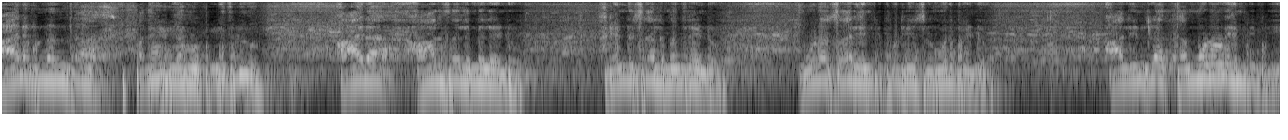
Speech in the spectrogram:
ఆయనకున్నంత పదవి వ్యామో పీడితుడు ఆయన ఆరు సార్లు ఎమ్మెల్యే అయిండు రెండు సార్లు మంత్రి అయ్యాడు మూడోసారి ఎంపీ పోటీ చేసిన ఓడిపోయాడు. వాళ్ళ ఇంట్లో తమ్ముడు ఎంపీపీ.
